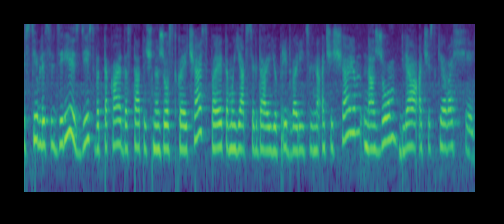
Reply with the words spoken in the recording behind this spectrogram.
Стебля сельдерея здесь вот такая достаточно жесткая часть, поэтому я всегда ее предварительно очищаю ножом для очистки овощей.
